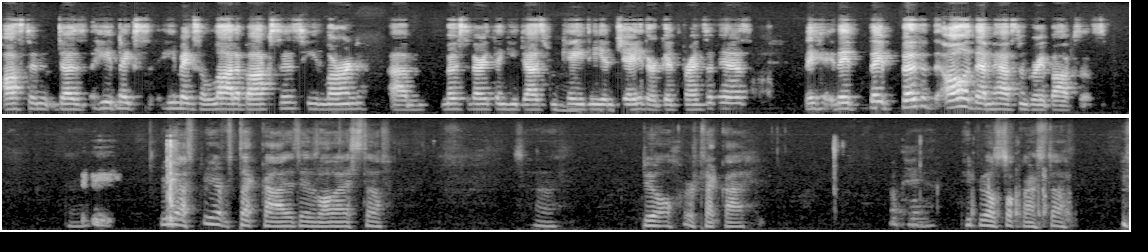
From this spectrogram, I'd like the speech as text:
Austin does. He makes he makes a lot of boxes. He learned um, most of everything he does from KD and Jay. They're good friends of his. They they they both of all of them have some great boxes. We have we have tech guys that does all that stuff. So, Bill, or tech guy, Okay. he builds all kind of stuff.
